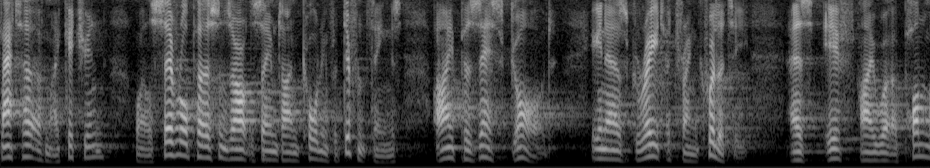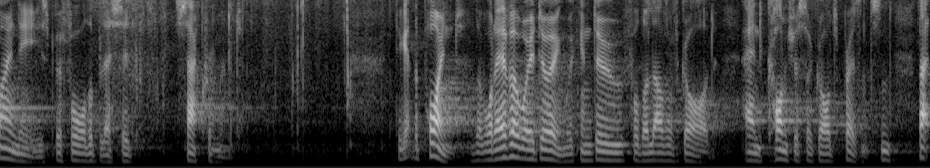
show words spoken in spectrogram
clatter of my kitchen, while several persons are at the same time calling for different things, I possess God in as great a tranquility as if I were upon my knees before the blessed sacrament. You get the point? That whatever we're doing, we can do for the love of God and conscious of God's presence. And that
